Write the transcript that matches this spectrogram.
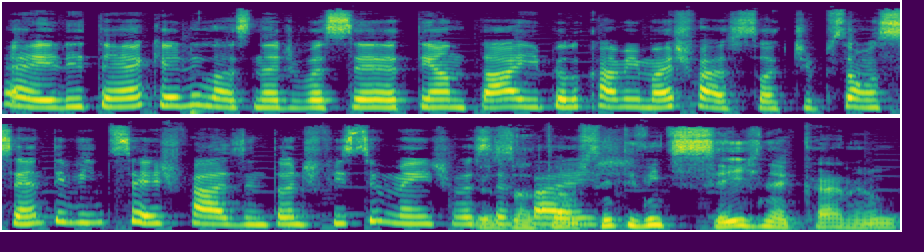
É, ele tem aquele lance, né, de você tentar ir pelo caminho mais fácil. Só que, tipo, são 126 fases, então dificilmente você Exatamente. faz. 126, né? Caramba.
